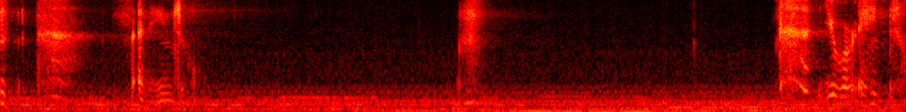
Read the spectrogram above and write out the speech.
An angel. Your angel.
